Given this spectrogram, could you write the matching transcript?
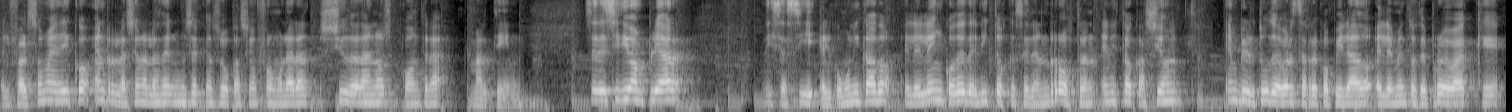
el falso médico, en relación a las denuncias que en su ocasión formularan ciudadanos contra Martín. Se decidió ampliar dice así el comunicado, el elenco de delitos que se le enrostran en esta ocasión en virtud de haberse recopilado elementos de prueba que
